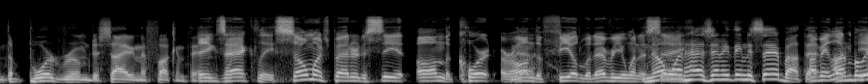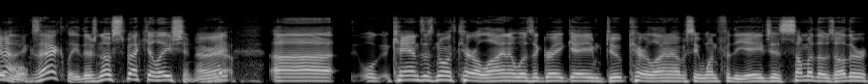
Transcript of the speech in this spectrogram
The boardroom deciding the fucking thing. Exactly. So much better to see it on the court or Yeah. on the field, whatever you want to No say. No one has anything to say about that. I mean, look, unbelievable. yeah, exactly. There's no speculation. All right. Uh, well, Kansas, North Carolina was a great game. Duke, Carolina, obviously one for the ages. Some of those other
